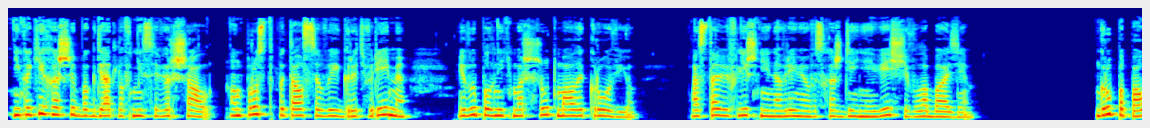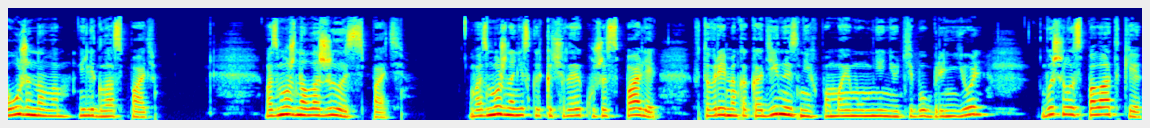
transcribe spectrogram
Никаких ошибок Дятлов не совершал. Он просто пытался выиграть время и выполнить маршрут малой кровью, оставив лишние на время восхождения вещи в лабазе. Группа поужинала и легла спать. Возможно, ложилась спать. Возможно, несколько человек уже спали, в то время как один из них, по моему мнению, Тибо Бриньоль, вышел из палатки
